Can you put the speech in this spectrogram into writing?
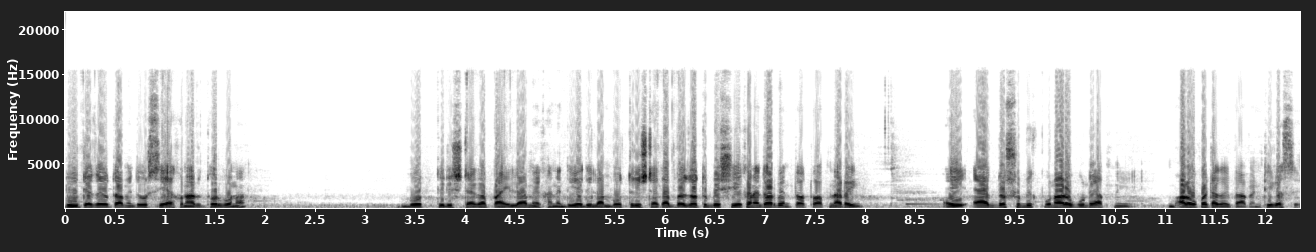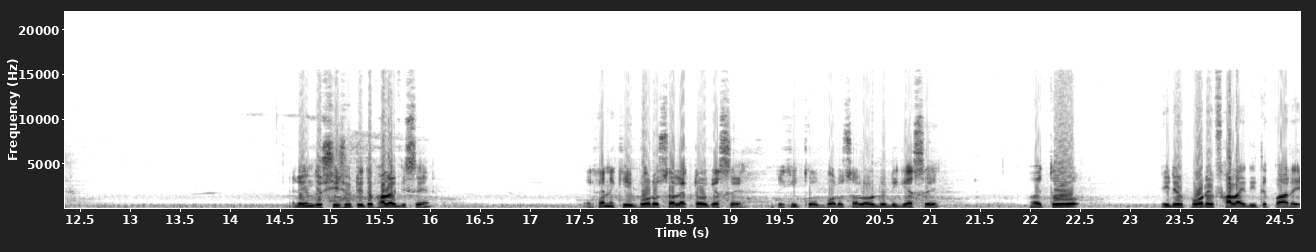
দুইটা যেহেতু আমি ধরছি, এখন আর ধরবো না। বত্রিশ টাকা পাইলাম, এখানে দিয়ে দিলাম বত্রিশ টাকা। যত বেশি এখানে ধরবেন, তত আপনার এই এই এক দশমিক পনেরো গুণে আপনি ভালো কয় টাকায় পাবেন, ঠিক আছে? এটা কিন্তু শিশুটিতে ফালাই দিছে। এখানে কি বড় চাল একটাও গেছে? দেখি তো, বড় চাল অলরেডি গেছে। হয়তো এটার পরে ফালাই দিতে পারে।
